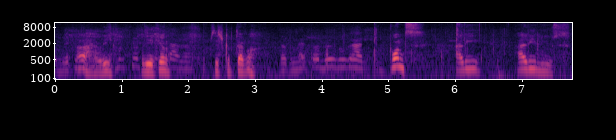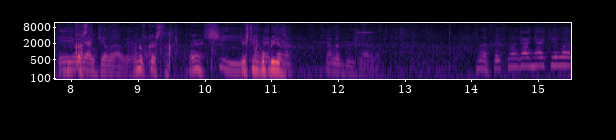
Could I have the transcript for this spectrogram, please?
O meto Ah, ali. Ali aquele. Preciso captável. Só que mete a dois lugares. Ponte ali, Alilius, E olha Newcastle. aquela ali. O novo. É? Xiii, Este aqui olha comprido. Aquela, aquela bujarda. Não sei se não ganha aquele lá.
